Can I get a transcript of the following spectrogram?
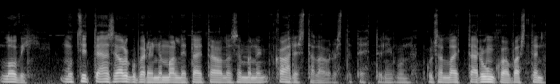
lovi. Mutta sittenhän se alkuperäinen malli taitaa olla semmoinen kahdesta laudasta tehty, niin kun, kun se laittaa runkoa vasten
